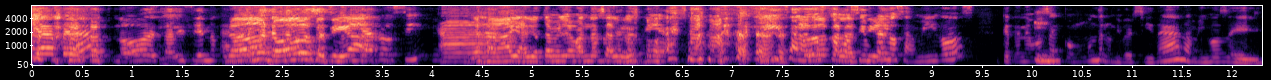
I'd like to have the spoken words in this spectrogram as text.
tía, Pera? No, está diciendo como No, "Mándale no, se a siga. tía Rosy. Ah, Ajá, ya, yo también le mando a saludos. Sí, saludos Saludos a como siempre a los amigos que tenemos en común de la universidad, amigos de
